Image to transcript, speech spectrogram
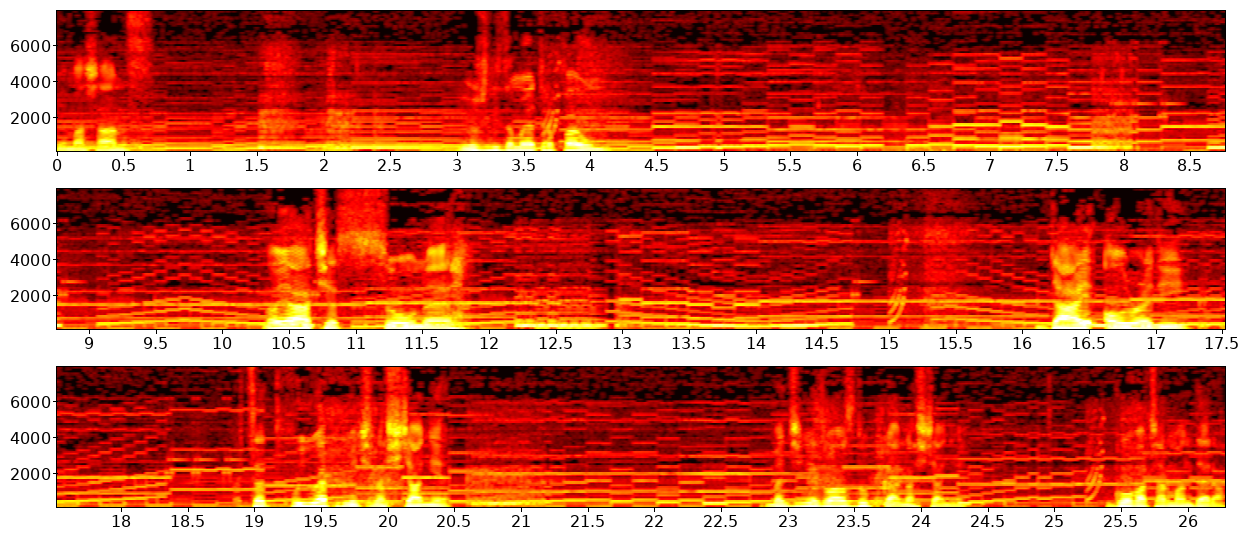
Nie ma szans. Już widzę moje trofeum. No ja cię sunę. Die already. Chcę twój łeb mieć na ścianie. Będzie niezła zdóbka na ścianie. Głowa Charmandera.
